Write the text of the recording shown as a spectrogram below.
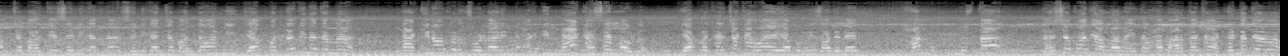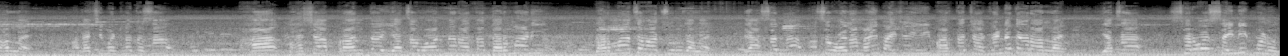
आमच्या भारतीय सैनिकांना सैनिकांच्या बांधवांनी ज्या पद्धतीने त्यांना नाकिनाव करून सोडलं आणि अगदी नाक हसायला लावलं या प्रकारच्या कारवाया यापूर्वी झालेल्या आहेत. हा नु- नुसता दहशतवादी हल्ला नाही तर हा भारताच्या अखंडतेवर हल्ला आहे. मगाशी म्हटलं तसं हा भाषा प्रांत याचा वाद न राहता धर्म आणि धर्माचा वाद सुरू झाला आहे हे असं न असं व्हायला नाही पाहिजे. ही भारताच्या अखंडतेवर हल्ला आहे याचा सर्व सैनिक म्हणून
